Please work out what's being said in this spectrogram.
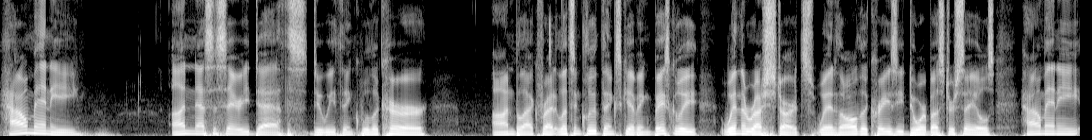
How many unnecessary deaths do we think will occur on Black Friday? Let's include Thanksgiving. Basically, when the rush starts with all the crazy doorbuster sales, how many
